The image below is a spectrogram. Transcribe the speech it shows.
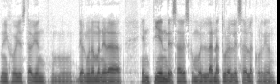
me dijo, oye, está bien, como de alguna manera entiende, ¿sabes? Como la naturaleza del acordeón.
